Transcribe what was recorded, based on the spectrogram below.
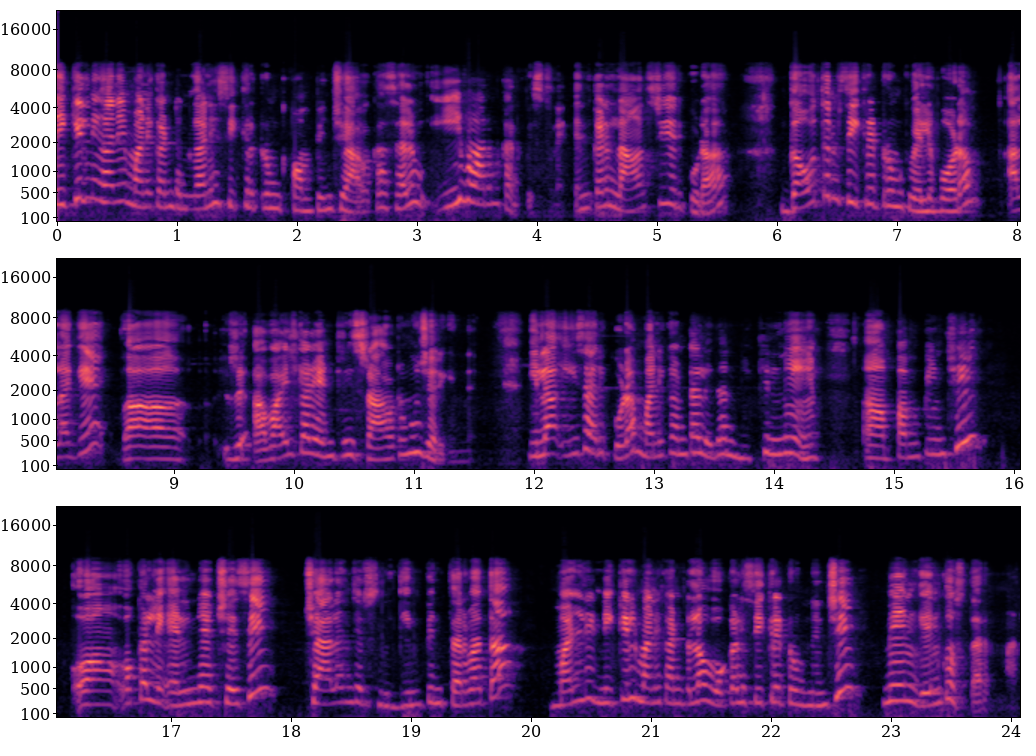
నిఖిల్ని కానీ మణికంఠన్ కానీ సీక్రెట్ రూమ్కి పంపించే అవకాశాలు ఈ వారం కనిపిస్తున్నాయి. ఎందుకంటే లాస్ట్ ఇయర్ కూడా గౌతమ్ సీక్రెట్ రూమ్కి వెళ్ళిపోవడం అలాగే వైల్డ్ కార్డ్ ఎంట్రీస్ రావడము జరిగింది. ఇలా ఈసారి కూడా మణికంఠ లేదా నిఖిల్ని పంపించి ఒకరిని ఎలిమినేట్ చేసి ఛాలెంజర్స్ని దింపిన తర్వాత మళ్ళీ నిఖిల్ మణికంఠలో ఒకళ్ళు సీక్రెట్ రూమ్ నుంచి మెయిన్ గేమ్కి వస్తారనమాట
